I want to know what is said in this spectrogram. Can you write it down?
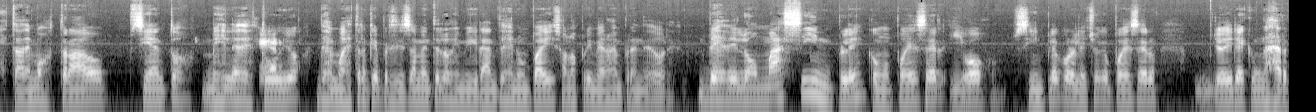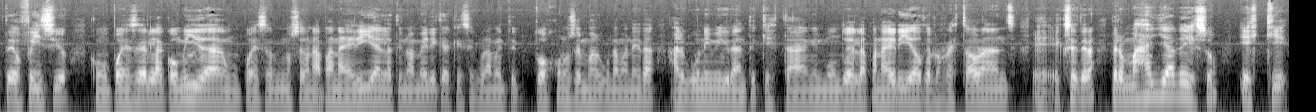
Está demostrado cientos, miles de estudios demuestran que precisamente los inmigrantes en un país son los primeros emprendedores. Desde lo más simple, como puede ser, y ojo, simple por el hecho que puede ser, yo diría que un arte de oficio, como puede ser la comida, como puede ser, no sé, una panadería en Latinoamérica, que seguramente todos conocemos de alguna manera algún inmigrante que está en el mundo de la panadería o de los restaurantes, eh, etcétera. Pero más allá de eso, es que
